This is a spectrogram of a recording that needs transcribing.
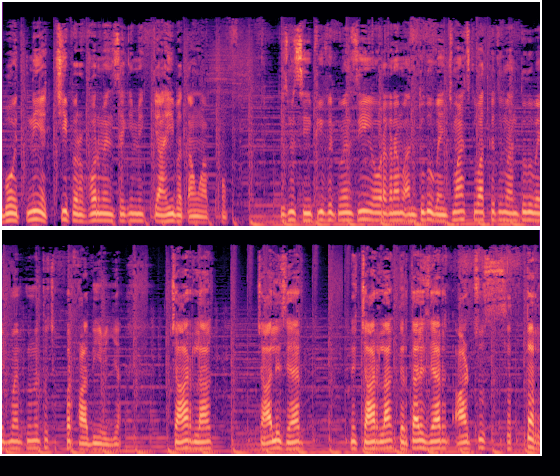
वो इतनी अच्छी परफॉर्मेंस है कि मैं क्या ही बताऊँ आपको। तो इसमें सी पी फ्रिक्वेंसी और अगर हम अंतुदु बेंच मार्क्स की बात करते हैं तो अंतुदु बेंच मार्क ने तो छप्पर फाड़ दिए भैया। चार लाख चालीस हज़ार, नहीं, चार लाख तिरतालीस हज़ार आठ सौ सत्तर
